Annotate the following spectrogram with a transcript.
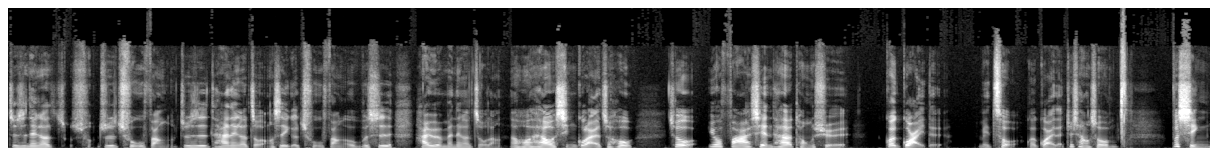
就是那个厨就是厨房，就是他那个走廊是一个厨房，而不是他原本那个走廊。然后他又醒过来之后，就又发现他的同学怪怪的，没错，怪怪的，就想说。不行，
